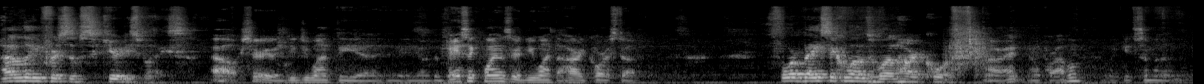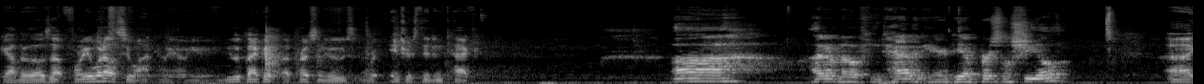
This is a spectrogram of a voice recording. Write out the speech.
I'm looking for some security spikes. Oh, sure. Did you want the uh, you know the basic ones, or do you want the hardcore stuff? Four basic ones, one hardcore. All right, no problem. We get some of them, gather those up for you. What else you want? You, know, you, you look like a, a person who's interested in tech. Uh, I don't know if you'd have it here. Do you have personal shield? Uh,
